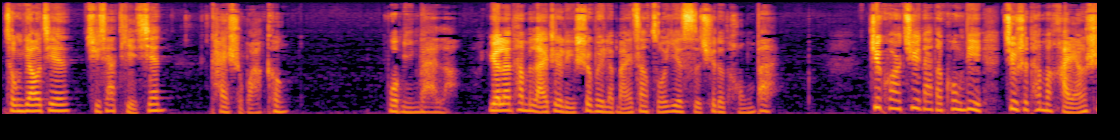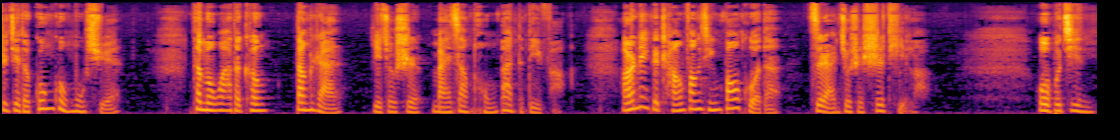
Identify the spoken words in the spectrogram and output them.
从腰间取下铁锨，开始挖坑。我明白了，原来他们来这里是为了埋葬昨夜死去的同伴。这块巨大的空地就是他们海洋世界的公共墓穴。他们挖的坑，当然也就是埋葬同伴的地方。而那个长方形包裹的，自然就是尸体了。我不禁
